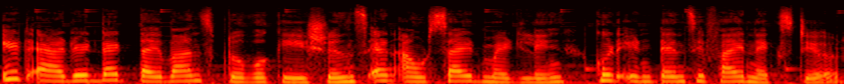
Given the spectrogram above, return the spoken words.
It added that Taiwan's provocations and outside meddling could intensify next year.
